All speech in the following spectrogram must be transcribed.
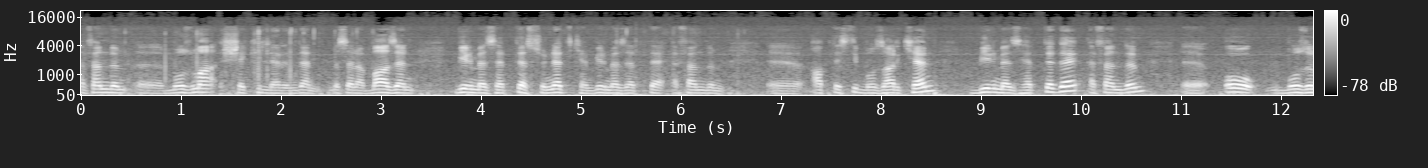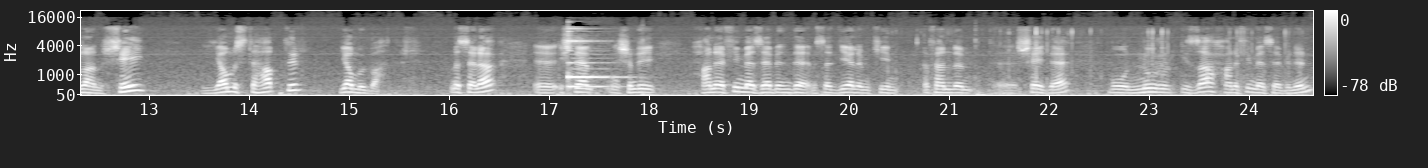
efendim e, bozma şekillerinden mesela bazen bir mezhepte sünnetken bir mezhepte efendim e, abdesti bozarken bir mezhepte de efendim e, o bozulan şey ya müstehaptır ya mübahtır. Mesela e, işte şimdi Hanefi mezhebinde mesela diyelim ki efendim e, şeyde bu Nurul İzah Hanefi mezhebinin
